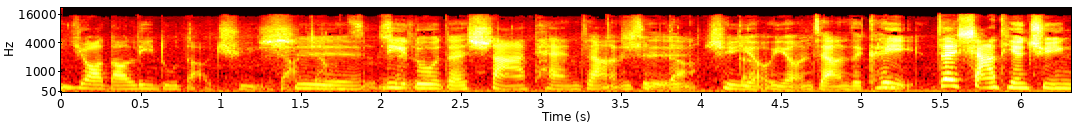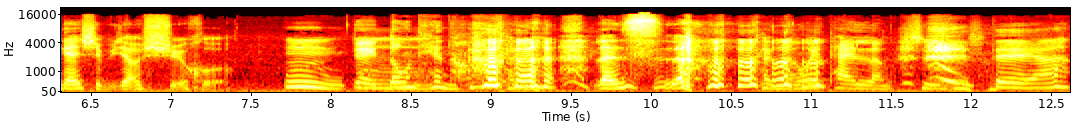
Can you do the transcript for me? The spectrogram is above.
你就要到丽都岛去一下，这样子。丽都的沙滩这样子去游泳，这样子可以在夏天去，应该是比较适合。嗯，对，冬天的话可能 冷死了，可能会太冷。是，对呀、啊。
